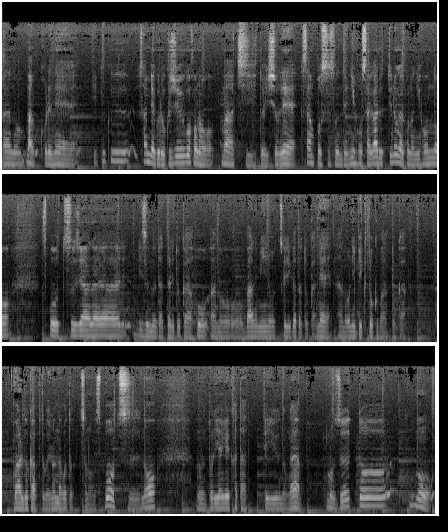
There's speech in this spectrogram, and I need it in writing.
あのまあこれね結局365歩のマーチと一緒で3歩進んで2歩下がるっていうのがこの日本のスポーツジャーナリズムだったりとかあの番組の作り方とかねあのオリンピック特番とかワールドカップとかいろんなことそのスポーツの、うん、取り上げ方っていうのがもうずっともう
